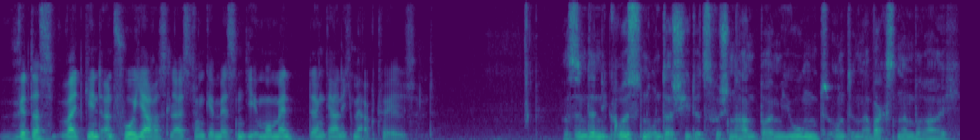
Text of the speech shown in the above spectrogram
wird das weitgehend an Vorjahresleistungen gemessen, die im Moment dann gar nicht mehr aktuell sind. Was sind denn die größten Unterschiede zwischen Handball im Jugend- und im Erwachsenenbereich?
